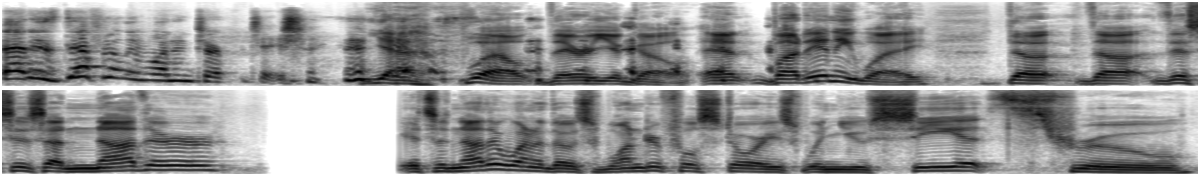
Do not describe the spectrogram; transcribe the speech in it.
That is definitely one interpretation. yeah, well, there you go. And, but anyway, the the this is another it's another one of those wonderful stories when you see it through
